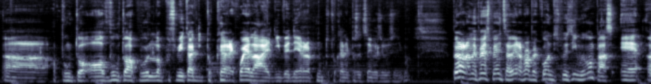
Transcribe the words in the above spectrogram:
Uh, appunto ho avuto la, possibilità di toccare qua e là e di vedere appunto toccare le posizioni così così però la mia prima esperienza vera e propria con dispositivi OnePlus è uh,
